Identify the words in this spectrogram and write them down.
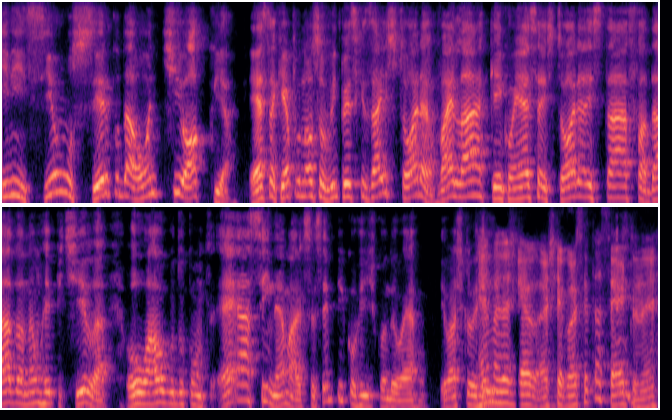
iniciam o cerco da Antioquia. Essa aqui é para o nosso nosso ouvinte pesquisar a história. Vai lá, quem conhece a história está afadado a não repeti-la, ou algo do contrário. É assim, né, Marcos? Você sempre me corrige quando eu erro. Eu acho que eu errei. É, mas acho que, acho que agora você está certo, né?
